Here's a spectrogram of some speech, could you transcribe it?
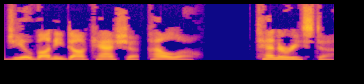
Giovanni da Cascia, Paolo Tenorista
